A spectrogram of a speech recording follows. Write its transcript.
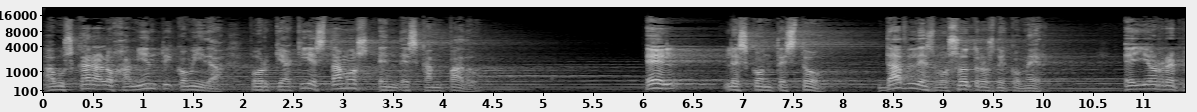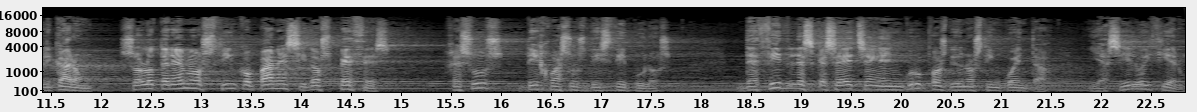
a buscar alojamiento y comida, porque aquí estamos en descampado. Él les contestó, dadles vosotros de comer. Ellos replicaron, solo tenemos cinco panes y dos peces. Jesús dijo a sus discípulos, decidles que se echen en grupos de unos cincuenta y así lo hicieron.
